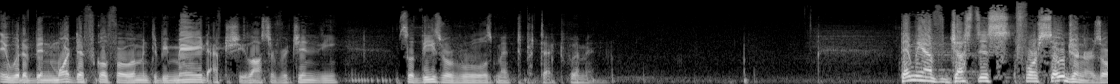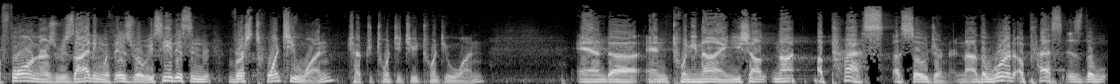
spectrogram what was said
it would have been more difficult for a woman to be married after she lost her virginity. So these were rules meant to protect women. Then we have justice for sojourners or foreigners residing with Israel. We see this in verse 21, chapter 22, 21, and, uh, and 29. You shall not oppress a sojourner. Now, the word oppress is the,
